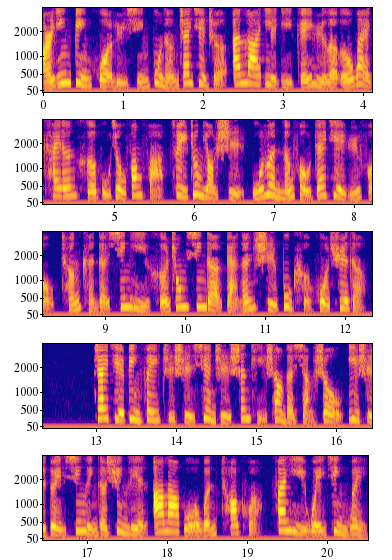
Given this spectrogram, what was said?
而因病或旅行不能斋戒者，安拉亦已给予了额外开恩和补救方法。最重要是，无论能否斋戒与否，诚恳的心意和衷心的感恩是不可或缺的。斋戒并非只是限制身体上的享受，亦是对心灵的训练。阿拉伯文 taqwa 翻译为敬畏，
